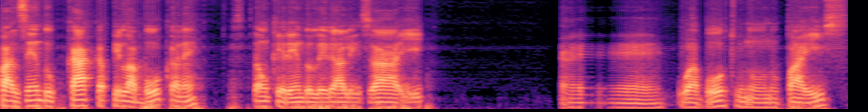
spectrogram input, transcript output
fazendo caca pela boca, né? Estão querendo legalizar aí é, o aborto no, no país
